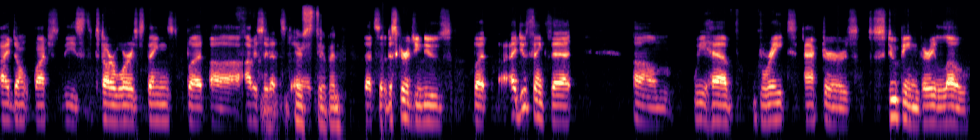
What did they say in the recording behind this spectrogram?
I don't watch these Star Wars things, but uh, obviously that's uh, You're stupid. that's a discouraging news. But I do think that um, we have great actors stooping very low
